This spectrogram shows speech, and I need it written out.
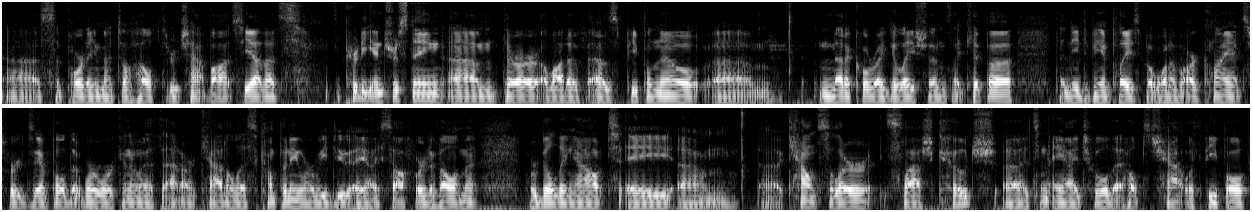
Uh, supporting mental health through chatbots. Yeah, that's pretty interesting. Um, there are a lot of, as people know, um, medical regulations like HIPAA that need to be in place. But one of our clients, for example, that we're working with at our Catalyst company where we do AI software development, we're building out a um, uh, counselor slash coach. Uh, it's an AI tool that helps chat with people,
